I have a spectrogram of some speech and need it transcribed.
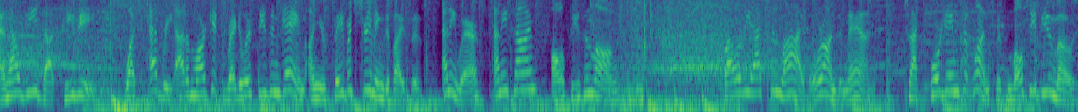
MLB.tv. Watch every out of market regular season game on your favorite streaming devices, anywhere, anytime, all season long. Follow the action live or on demand. Track four games at once with multi view mode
